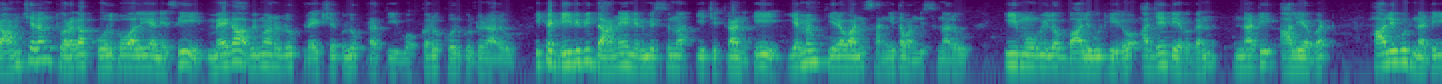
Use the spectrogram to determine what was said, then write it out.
రామ్ చరణ్ త్వరగా కోలుకోవాలి అనేసి మెగా అభిమానులు ప్రేక్షకులు ప్రతి ఒక్కరూ కోరుకుంటున్నారు. ఇక డివివి దానే నిర్మిస్తున్న ఈ చిత్రానికి ఎంఎం కీరవాణి సంగీతం అందిస్తున్నారు. ఈ మూవీలో బాలీవుడ్ హీరో అజయ్ దేవగన్ నటి ఆలియా భట్ హాలీవుడ్ నటి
